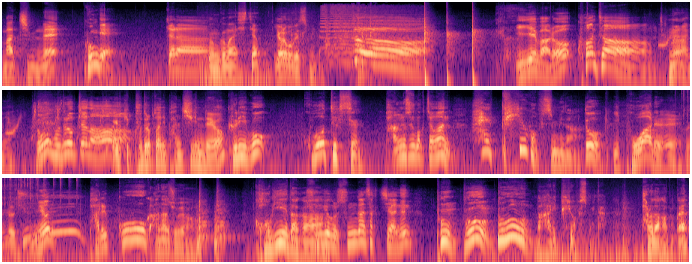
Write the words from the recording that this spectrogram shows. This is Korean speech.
마침내 공개! 짜란! 궁금하시죠? 열어보겠습니다. 짠! 이게 바로 퀀텀! 장난 아니야. 너무 부드럽잖아. 이렇게 부드럽다니 반칙인데요? 그리고 고어텍스 방수 걱정은 할 필요가 없습니다. 또 이 보아를 돌려주면 발을 꼭 안아줘요. 거기에다가 충격을 순간 삭제하는 붐! 붐! 붐! 말이 필요 없습니다. 바로 나가볼까요?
